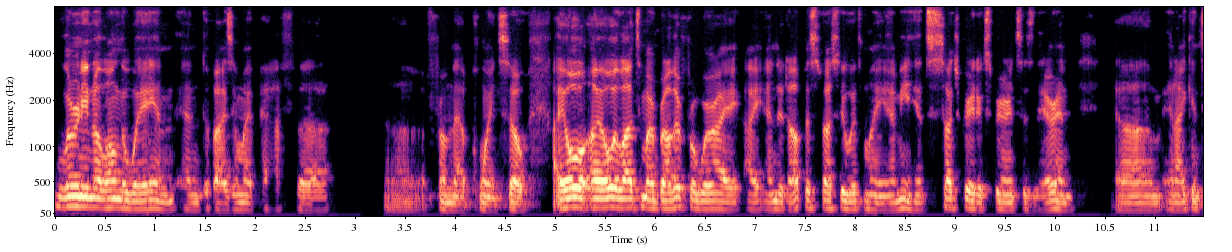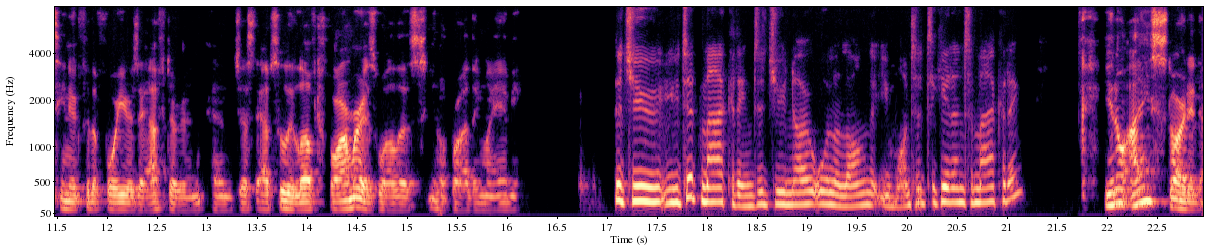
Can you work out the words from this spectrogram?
learning along the way and and devising my path. Uh, uh, from that point. So I owe I owe a lot to my brother for where I, I ended up, especially with Miami. Had such great experiences there, and um, and I continued for the four years after, and, and just absolutely loved Farmer as well as you know broadly Miami. Did you you did marketing? Did you know all along that you wanted to get into marketing? You know, I started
